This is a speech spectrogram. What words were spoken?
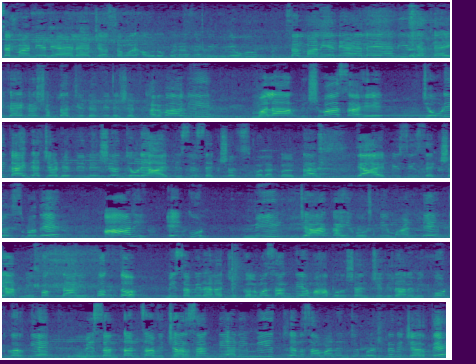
सन्माननीय न्यायालयाच्या समोर अवलोकनासाठी ठेवू सन्माननीय न्यायालयाने त्यातल्या एका एका शब्दाची डेफिनेशन ठरवावी. मला विश्वास आहे जेवढी कायद्याच्या डेफिनेशन जेवढे आय पी सी सेक्शन्स मला कळतात त्या आय पी सी सेक्शन्समध्ये आणि एकूण मी ज्या काही गोष्टी मांडते त्यात मी फक्त आणि फक्त मी संविधानाची कलमं सांगते महापुरुषांची विधानं मी कोट करते मी संतांचा विचार सांगते आणि मी जनसामान्यांचे प्रश्न विचारते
